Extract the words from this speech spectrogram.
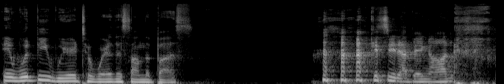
It would be weird to wear this on the bus. I could see that being odd.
